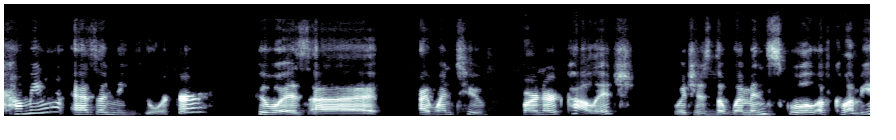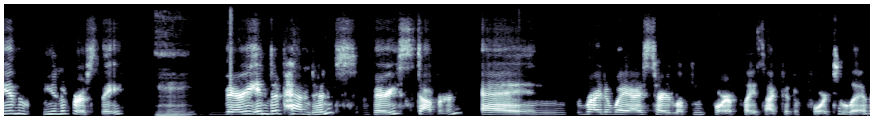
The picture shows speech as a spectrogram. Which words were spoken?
coming as a New Yorker who was, uh, I went to Barnard College, which is the women's mm-hmm. school of Columbia University. Mm-hmm. Very independent, very stubborn. And right away, I started looking for a place I could afford to live.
